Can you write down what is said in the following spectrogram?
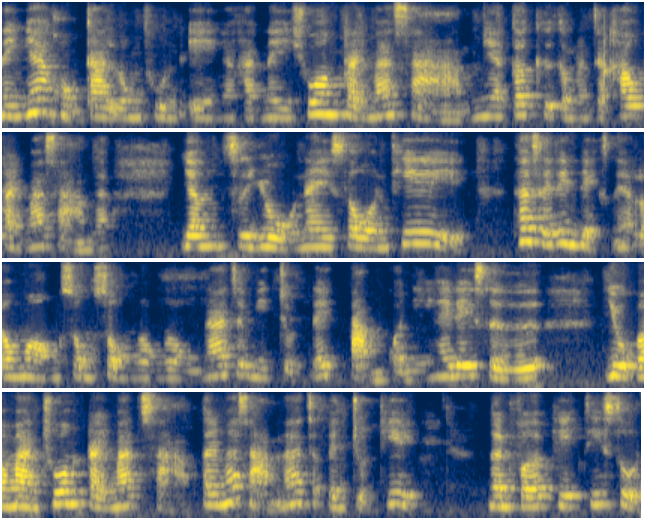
ในแง่ของการลงทุนเองอะคะ่ะในช่วงไตรมาสสามเนี่ยก็คือกำลังจะเข้าไตรมาสสามแล้ว ยังจะอยู่ในโซนที่ถ้าเซ็นดีเด็กเนี่ยเรามองทรงๆ ลงๆ น่าจะมีจุดได้ต่ำกว่านี้ให้ได้ซื้อ อยู่ประมาณช่วงไตรมาสสามไตรมาสสามน่าจะเป็นจุดที่เงินเฟ้อพีคที่สุด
